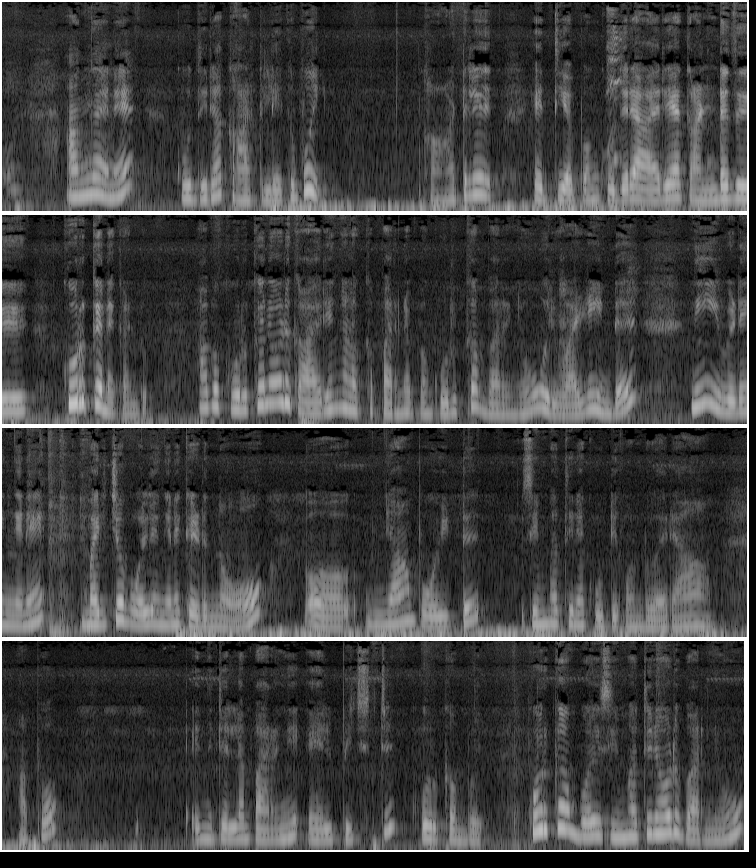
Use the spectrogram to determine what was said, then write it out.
അങ്ങനെ കുതിര കാട്ടിലേക്ക് പോയി. കാട്ടിൽ എത്തിയപ്പം കുതിര ആരെയാ കണ്ടത്? കുറുക്കനെ കണ്ടു. അപ്പോൾ കുറുക്കനോട് കാര്യങ്ങളൊക്കെ പറഞ്ഞപ്പം കുറുക്കൻ പറഞ്ഞു ഒരു വഴിയുണ്ട്. നീ ഇവിടെ ഇങ്ങനെ മരിച്ച പോലെ ഇങ്ങനെ കിടന്നോ. ഞാൻ പോയിട്ട് സിംഹത്തിനെ കൂട്ടിക്കൊണ്ടുവരാം. അപ്പോൾ എന്നിട്ടെല്ലാം പറഞ്ഞ് ഏൽപ്പിച്ചിട്ട് കുറുക്കൻ പോയി. കുറുക്കൻ പോയി സിംഹത്തിനോട് പറഞ്ഞു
